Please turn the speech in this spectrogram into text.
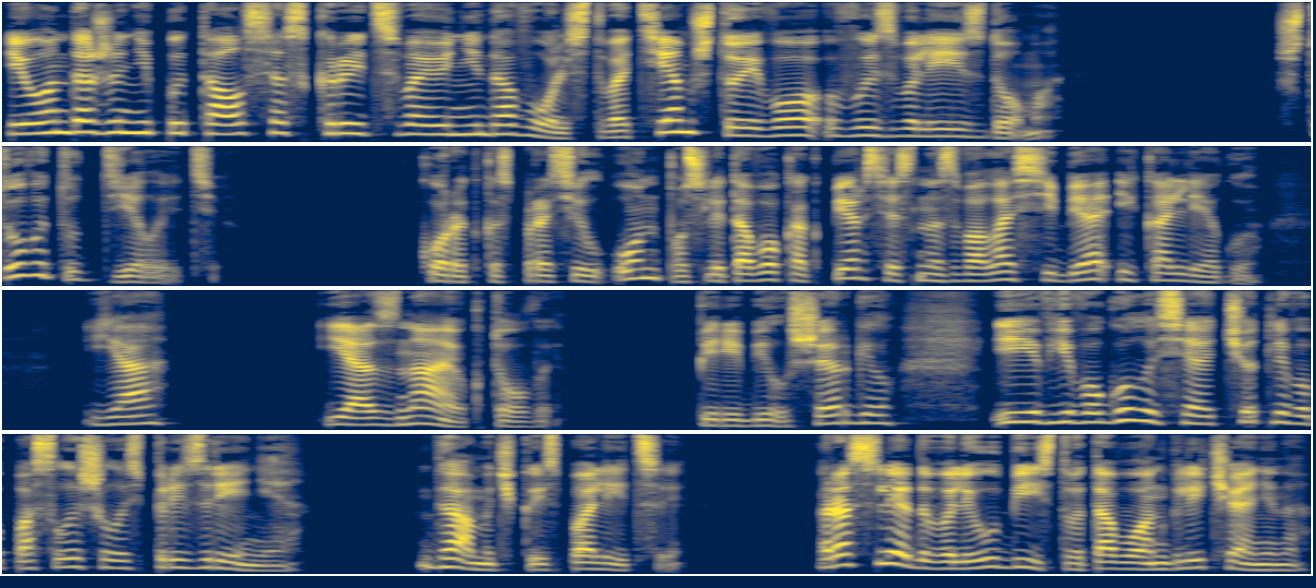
И он даже не пытался скрыть свое недовольство тем, что его вызвали из дома. «Что вы тут делаете?» — коротко спросил он после того, как Персис назвала себя и коллегу. «Я... я знаю, кто вы», — перебил Шергел, и в его голосе отчетливо послышалось презрение — дамочка из полиции. Расследовали убийство того англичанина.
